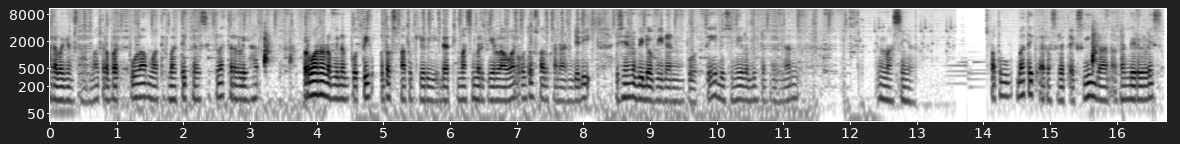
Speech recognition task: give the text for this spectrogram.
Pada bagian sama terdapat pula motif batik yang sekilas terlihat berwarna dominan putih untuk sepatu kiri dan emas berkilauan untuk sepatu kanan. Jadi di sini lebih dominan putih, di sini lebih dominan emasnya. Sepatu batik Aero Street X Gibran akan dirilis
